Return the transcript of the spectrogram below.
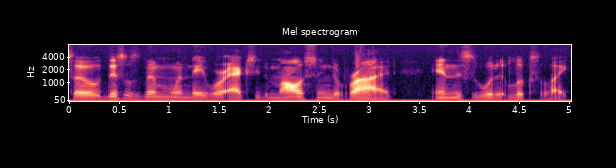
So this was them when they were actually demolishing the ride and this is what it looks like.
